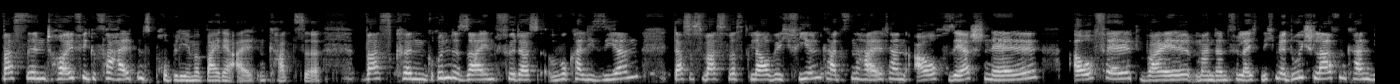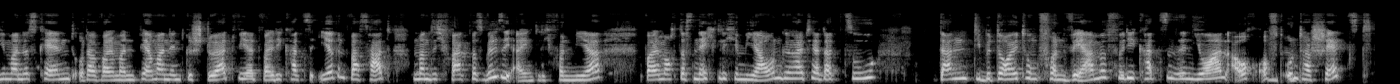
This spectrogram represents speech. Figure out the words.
Was sind häufige Verhaltensprobleme bei der alten Katze? Was können Gründe sein für das Vokalisieren? Das ist was, was glaube ich vielen Katzenhaltern auch sehr schnell auffällt, weil man dann vielleicht nicht mehr durchschlafen kann, wie man es kennt, oder weil man permanent gestört wird, weil die Katze irgendwas hat und man sich fragt, was will sie eigentlich von mir? Vor allem auch das nächtliche Miauen gehört ja dazu. Dann die Bedeutung von Wärme für die Katzensenioren, auch oft mhm. unterschätzt.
